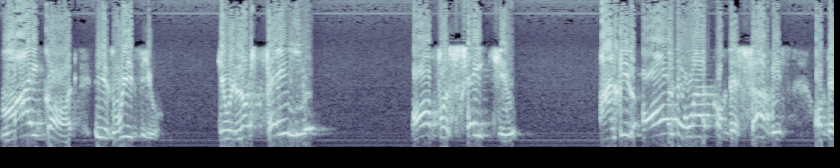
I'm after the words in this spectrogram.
my God, is with you. He will not fail you or forsake you until all the work of the service of the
